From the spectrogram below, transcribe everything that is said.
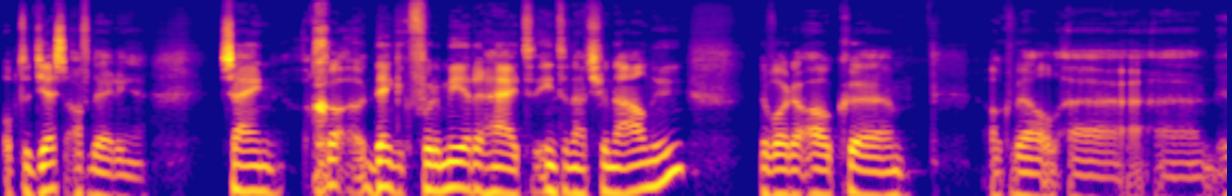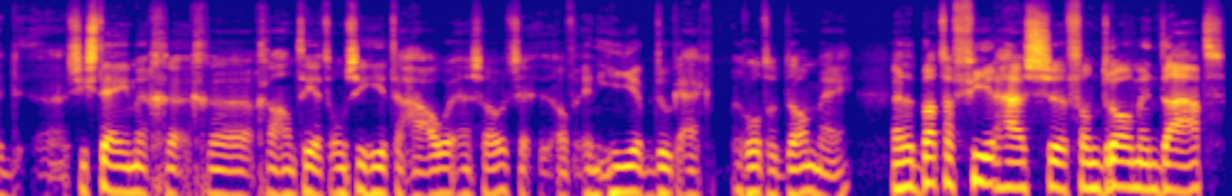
op de jazzafdelingen zijn, denk ik, voor de meerderheid internationaal nu. Er worden ook uh, ook wel uh, uh, systemen ge, ge, gehanteerd om ze hier te houden en zo. Of, en hier bedoel ik eigenlijk Rotterdam mee. En het Batavierhuis van Droom en Daad,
